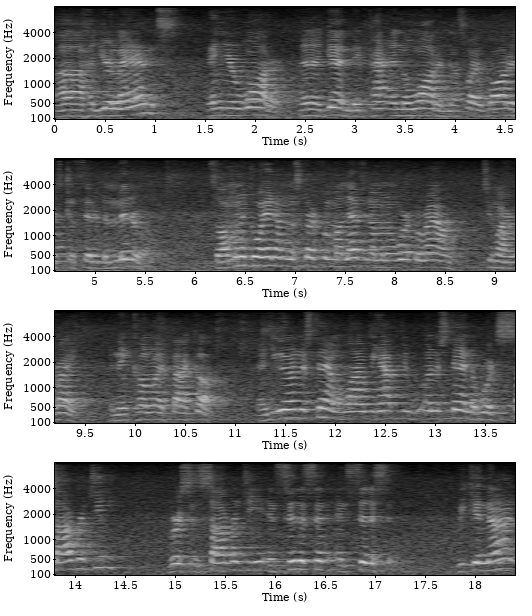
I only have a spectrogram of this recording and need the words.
uh, your lands, and your water. And again, they patent the water, and that's why water is considered a mineral. So I'm going to go ahead, I'm going to start from my left, and I'm going to work around to my right, and then come right back up. And you can understand why we have to understand the word sovereignty versus sovereignty and citizen and citizen. We cannot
